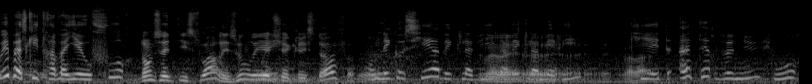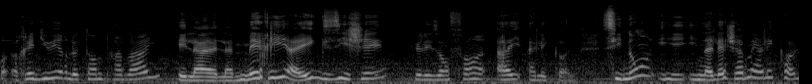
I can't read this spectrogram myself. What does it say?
Oui, parce qu'ils travaillaient au four. Dans cette histoire, les ouvriers de chez Christophe. On négociait avec la ville, voilà, avec la euh, mairie, voilà. qui est intervenue pour réduire le temps de travail. Et la, la mairie a exigé que les enfants aillent à l'école. Sinon, ils, ils n'allaient jamais à l'école.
